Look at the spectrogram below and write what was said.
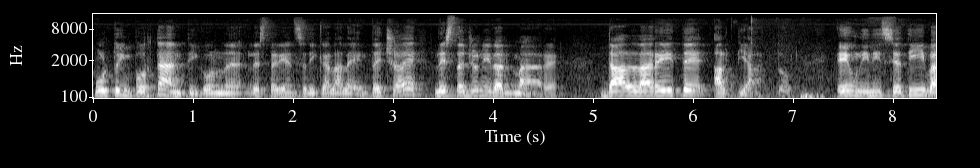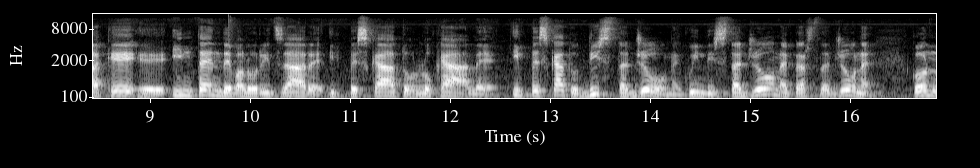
molto importanti con eh, l'esperienza di Calalenta, e cioè le stagioni dal mare, dalla rete al piatto. È un'iniziativa che eh, intende valorizzare il pescato locale, il pescato di stagione, quindi stagione per stagione, con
